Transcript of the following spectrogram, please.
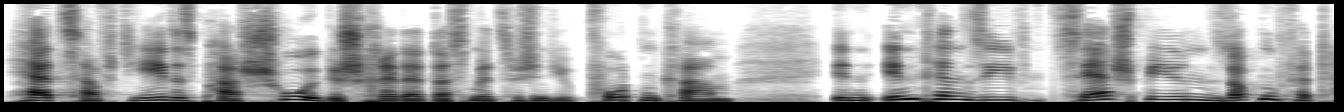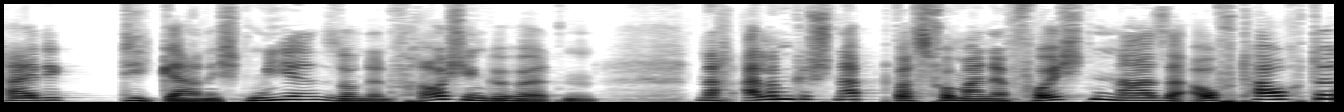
Herzhaft jedes Paar Schuhe geschreddert, das mir zwischen die Pfoten kam. In intensiven Zerspielen Socken verteidigt, die gar nicht mir, sondern Frauchen gehörten. Nach allem geschnappt, was vor meiner feuchten Nase auftauchte,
